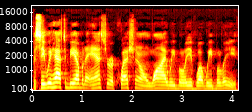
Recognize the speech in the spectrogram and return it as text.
But see, we have to be able to answer a question on why we believe what we believe.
